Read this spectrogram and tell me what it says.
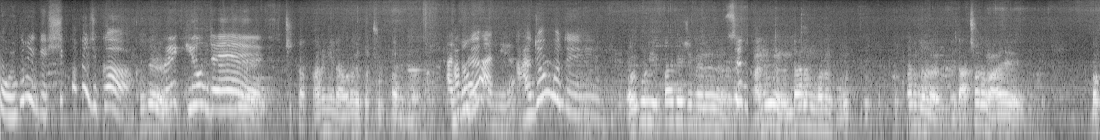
먹으면 얼굴이 이게 시커매질까? 근데 왜 귀여운데 즉각 반응이 나오는 게더 좋다는 거? 안 아, 좋은? 거 아니에요? 안 좋은 거지. 얼굴이 빨개지면은 반응이 온다는 거는 그거 좋 다는 거라 나처럼 아예 막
